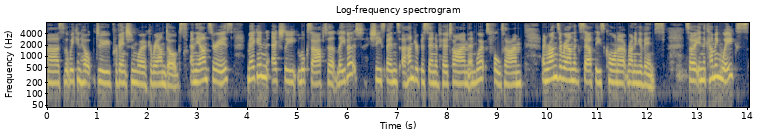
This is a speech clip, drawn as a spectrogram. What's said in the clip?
uh, so that we can help do prevention work around dogs? And the answer is Megan actually looks after Leave It. She spends 100% of her time and works full time and runs around the southeast corner running events. So in the coming weeks,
